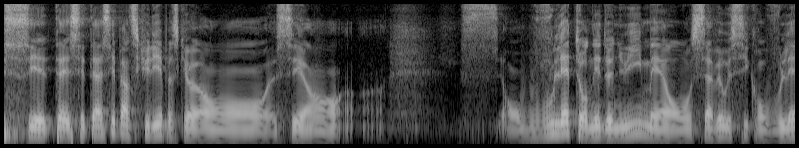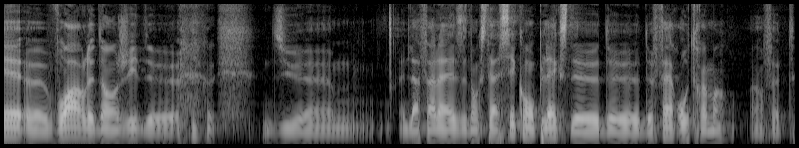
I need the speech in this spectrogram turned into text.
c'était assez particulier parce qu'on on, on voulait tourner de nuit, mais on savait aussi qu'on voulait euh, voir le danger euh, de la falaise. Donc c'était assez complexe de, faire autrement en fait.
